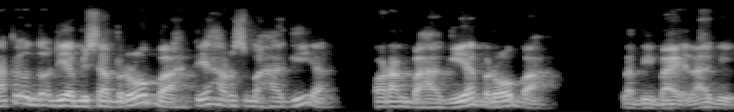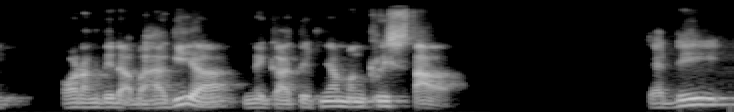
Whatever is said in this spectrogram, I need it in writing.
Tapi untuk dia bisa berubah, dia harus bahagia. Orang bahagia berubah, lebih baik lagi. Orang tidak bahagia, negatifnya mengkristal. Jadi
